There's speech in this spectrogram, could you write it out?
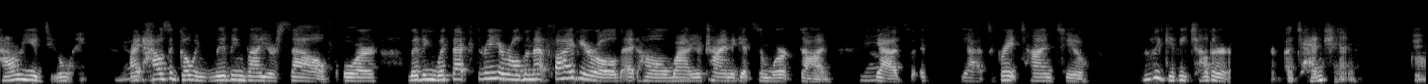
how are you doing? Yeah. right how's it going living by yourself or living with that three year old and that five year old at home while you're trying to get some work done yeah. yeah it's it's yeah it's a great time to really give each other attention um,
